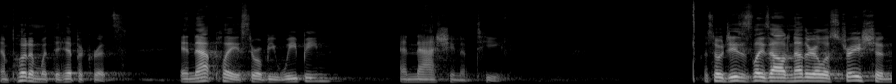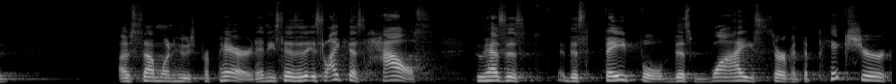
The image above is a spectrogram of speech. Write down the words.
and put him with the hypocrites. In that place there will be weeping and gnashing of teeth. So Jesus lays out another illustration of someone who's prepared. And he says it's like this house who has this, this faithful, this wise servant. The picture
